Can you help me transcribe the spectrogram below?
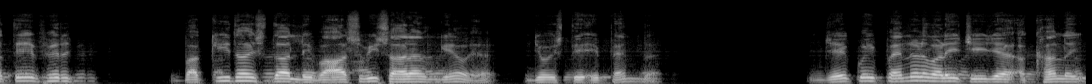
ਅਤੇ ਫਿਰ ਬਾਕੀ ਦਾ ਇਸ ਦਾ ਲਿਬਾਸ ਵੀ ਸਾਰਾ ਰੰਗਿਆ ਹੋਇਆ ਜੋ ਇਸ ਤੇ ਇਹ ਪਹਿਨਦਾ ਜੇ ਕੋਈ ਪਹਿਨਣ ਵਾਲੀ ਚੀਜ਼ ਹੈ ਅੱਖਾਂ ਲਈ,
